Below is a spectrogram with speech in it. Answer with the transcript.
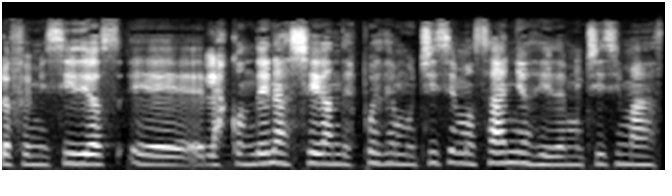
los femicidios, eh, las condenas llegan después de muchísimos años y de muchísimas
